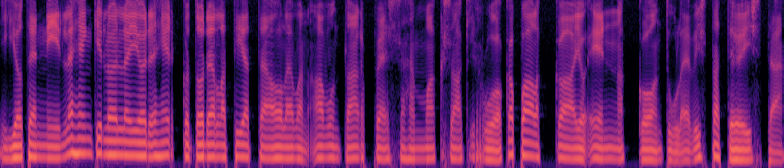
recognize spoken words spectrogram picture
joten niille henkilöille, joiden Herkko todella tietää olevan avun tarpeessa, hän maksaakin ruokapalkkaa jo ennakkoon tulevista töistä.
